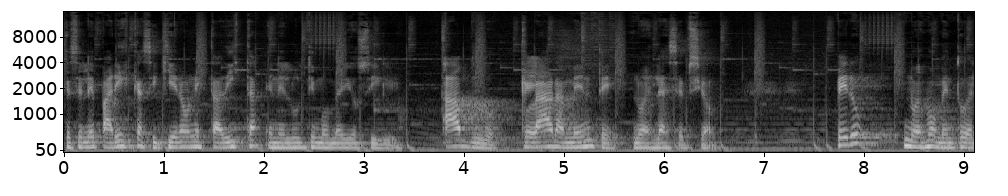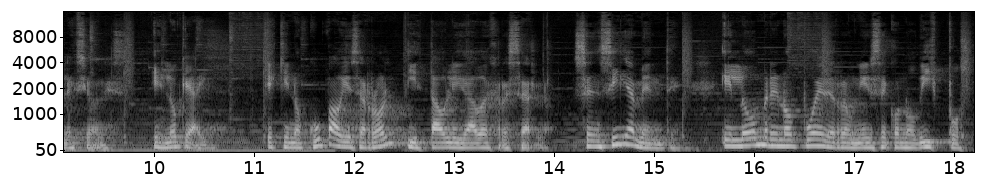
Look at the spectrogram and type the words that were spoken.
que se le parezca siquiera a un estadista en el último medio siglo. Hablo claramente no es la excepción. Pero no es momento de elecciones, es lo que hay. Es quien ocupa hoy ese rol y está obligado a ejercerlo. Sencillamente, el hombre no puede reunirse con obispos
